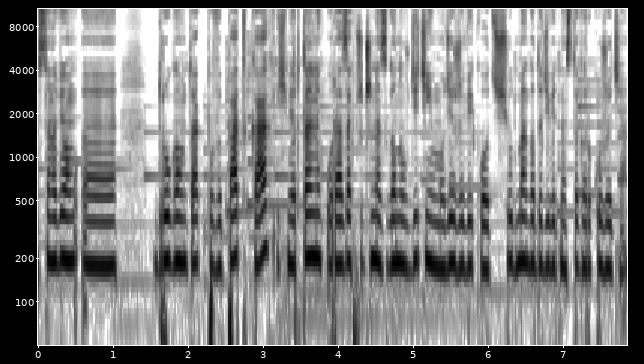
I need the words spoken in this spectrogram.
stanowią e, drugą tak po wypadkach i śmiertelnych urazach przyczynę zgonów dzieci i młodzieży w wieku od 7 do 19 roku życia.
